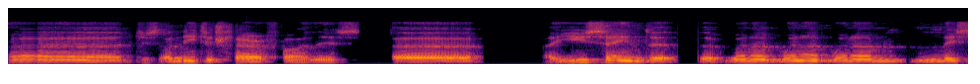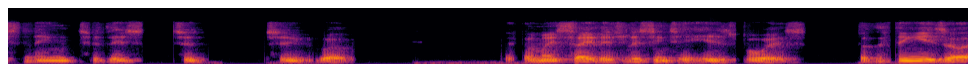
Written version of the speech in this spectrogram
uh, just I need to clarify this. Uh, are you saying that that when I when I when I'm listening to this to to well, if I may say this, listening to his voice, but the thing is, I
